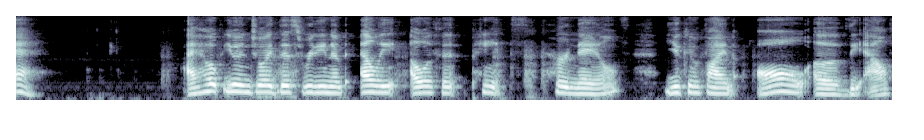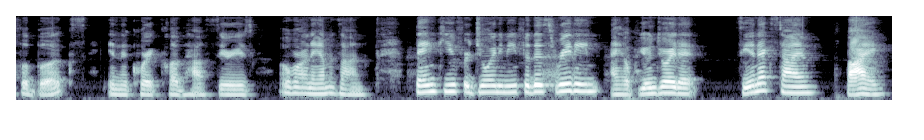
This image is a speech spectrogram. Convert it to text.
eh. I hope you enjoyed this reading of Ellie Elephant Paints Her Nails. You can find all of the Alpha books in the Corey Clubhouse series over on Amazon. Thank you for joining me for this reading. I hope you enjoyed it. See you next time. Bye.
